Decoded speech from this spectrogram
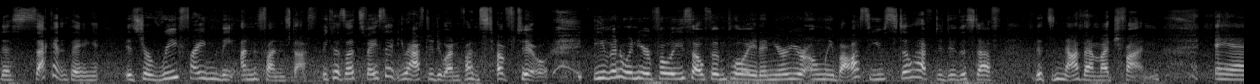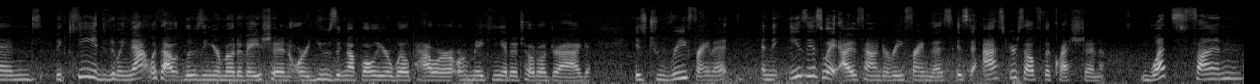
The second thing is to reframe the unfun stuff because let's face it, you have to do unfun stuff too. Even when you're fully self employed and you're your only boss, you still have to do the stuff that's not that much fun. And the key to doing that without losing your motivation or using up all your willpower or making it a total drag is to reframe it. And the easiest way I've found to reframe this is to ask yourself the question what's fun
